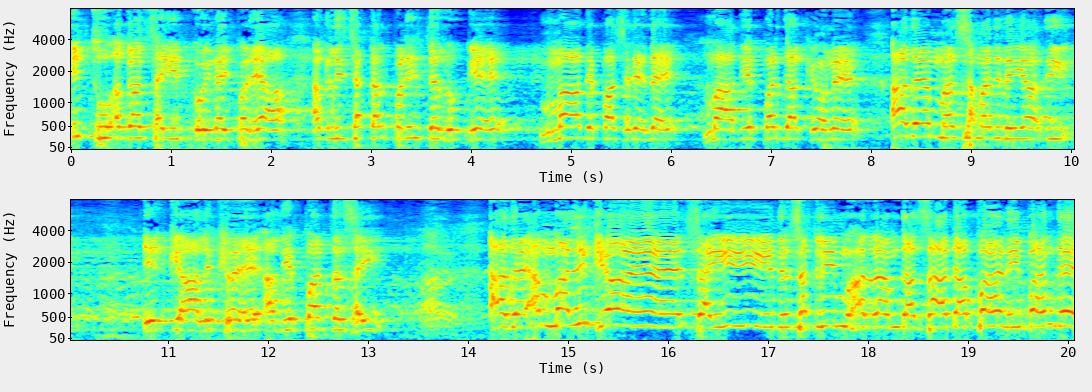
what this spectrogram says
اتھو اگر سعید کوئی نہیں پڑھیا، اگلی چھتر پڑھی سے رک گئے۔ ماں دے پاس رہ دے ماں دے پردہ کیوں نے؟ آدھے اممہ سمجھ نہیں آدھی۔ ایک کیا لکھو ہے آدھے پڑھتا صحیح۔ آدھے اممہ لکھو ہے، سعید ستوی محرم دا سادہ پانی بندے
